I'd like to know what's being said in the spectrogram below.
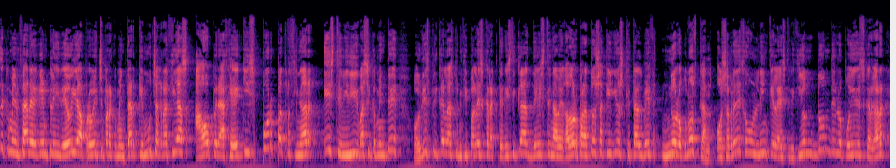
de comenzar el gameplay de hoy aprovecho para comentar que muchas gracias a Opera GX por patrocinar este vídeo y básicamente os voy a explicar las principales características de este navegador para todos aquellos que tal vez no lo conozcan. Os habré dejado un link en la descripción donde lo podéis descargar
